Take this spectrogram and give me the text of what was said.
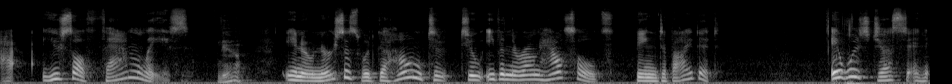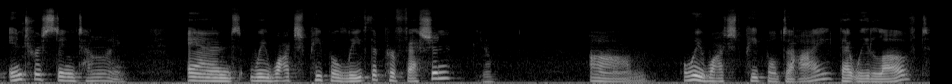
I you saw families. Yeah. You know, nurses would go home to, to even their own households being divided. It was just an interesting time. And we watched people leave the profession. Yeah. Um, we watched people die that we loved.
